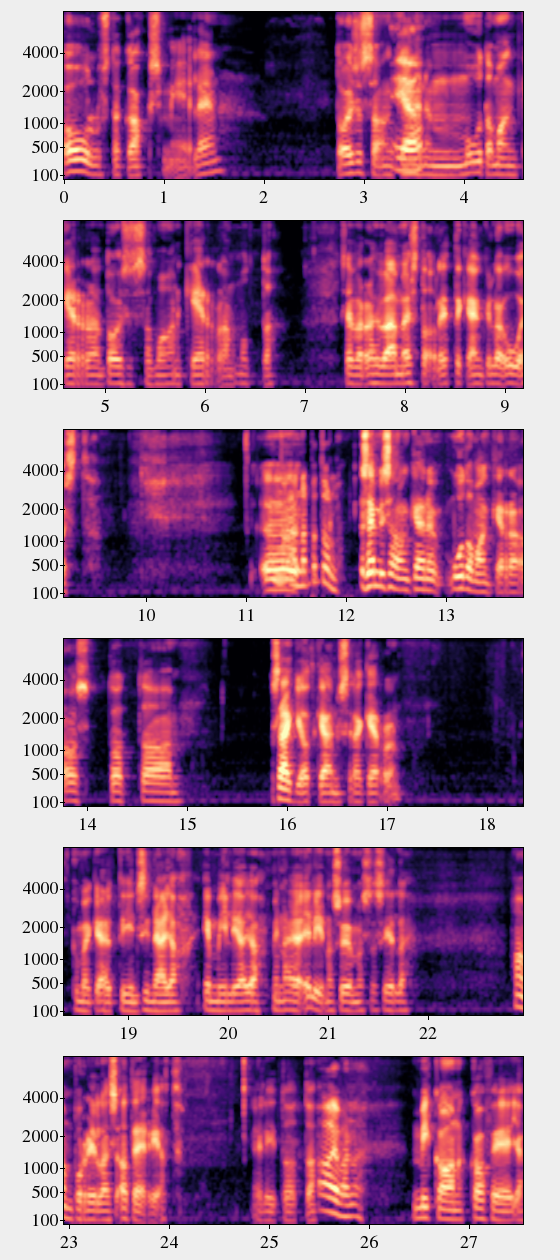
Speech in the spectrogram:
Oulusta kaksi mieleen. Toisessa on Joo. käynyt muutaman kerran, toisessa vaan kerran, mutta sen verran hyvää mesto oli, että käyn kyllä uudestaan. Öö, annapa tulla. se, missä on käynyt muutaman kerran, olisi, tota, säkin oot käynyt siellä kerran, kun me käytiin sinä ja Emilia ja minä ja Elina syömässä siellä hampurilaisateriat. Eli tota, Aivan. Mikan kafe ja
